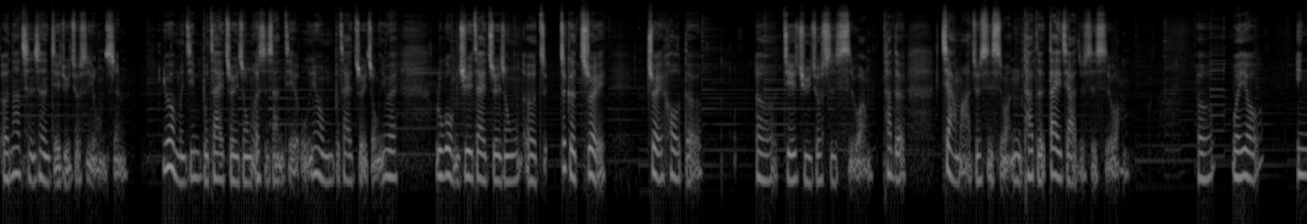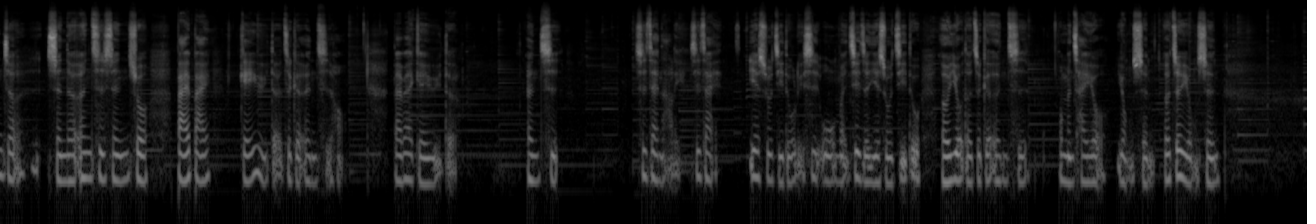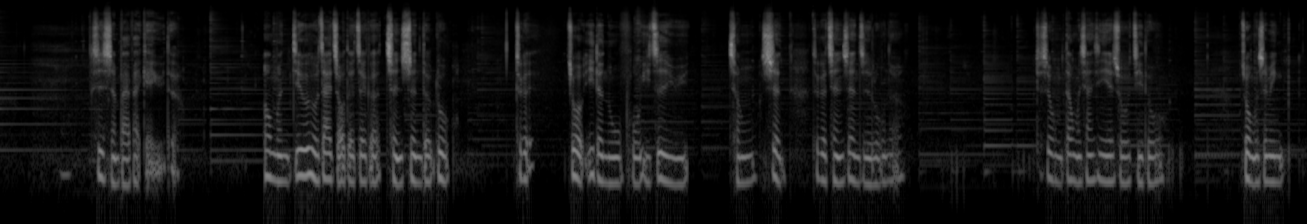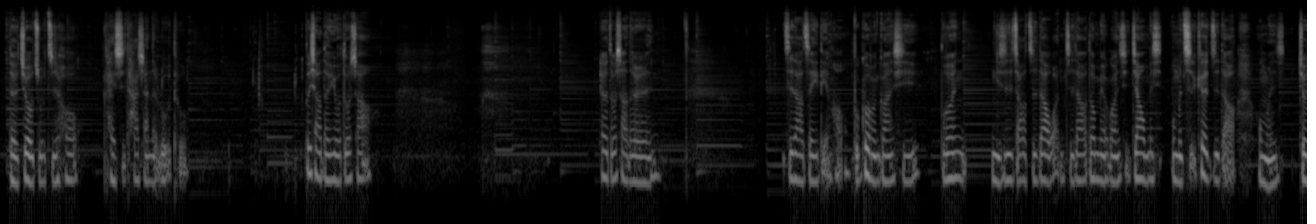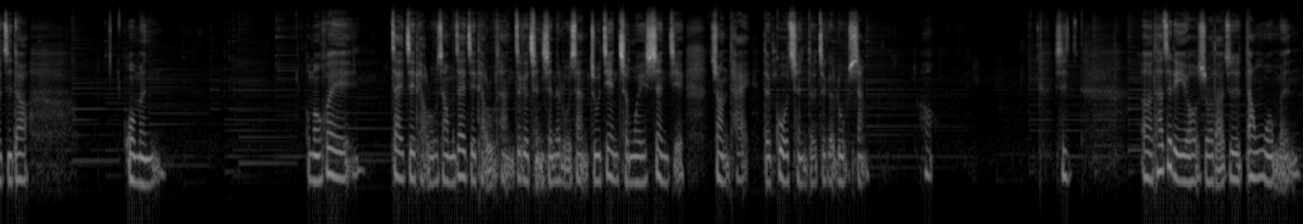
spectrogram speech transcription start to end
而那成圣的结局就是永生，因为我们已经不再追踪二十三节五，因为我们不再追踪，因为如果我们继续在追踪，呃，这这个罪最后的呃结局就是死亡，它的价码就是死亡，嗯，它的代价就是死亡，而唯有因着神的恩赐，神说白白给予的这个恩赐，哈，白白给予的恩赐。是在哪里？是在耶稣基督里，是我们借着耶稣基督而有的这个恩赐，我们才有永生。而这永生是神白白给予的。而我们基督徒在走的这个成圣的路，这个做义的奴仆，以至于成圣，这个成圣之路呢，就是我们当我们相信耶稣基督，做我们生命。的救主之后，开始踏上的路途，不晓得有多少，有多少的人知道这一点后，不过没关系，不论你是早知道晚知道都没有关系，只要我们我们此刻知道，我们就知道，我们我们会。在这条路上，我们在这条路上，这个成神的路上，逐渐成为圣洁状态的过程的这个路上，好，是，呃，他这里也有说到，就是当我们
